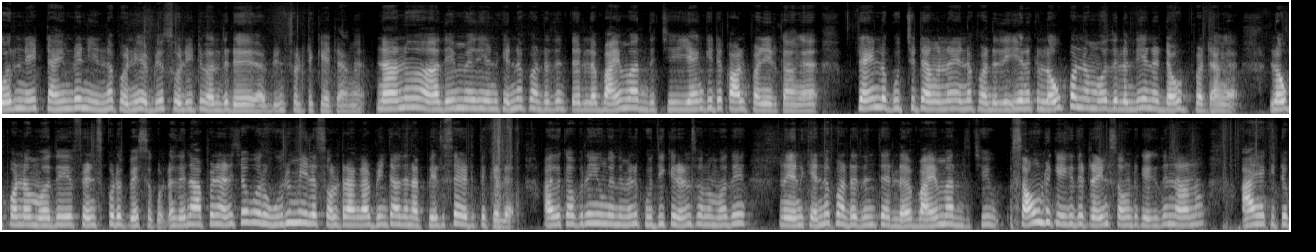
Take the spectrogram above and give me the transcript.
ஒரு நைட் டைமில் நீ என்ன பண்ணியோ எப்படியோ சொல்லிட்டு வந்துடு அப்படின்னு சொல்லிட்டு கேட்டாங்க. நானும் அதேமாரி எனக்கு என்ன பண்ணுறதுன்னு தெரியல. பயமாக இருந்துச்சு. என்கிட்ட கால் பண்ணியிருக்காங்க. ட்ரெயினில் குச்சிட்டாங்கன்னா என்ன பண்ணுறது எனக்கு லவ் பண்ணும் போதுலேருந்தே என்னை டவுட் பட்டாங்க. லவ் பண்ணும் போது ஃப்ரெண்ட்ஸ் கூட பேசக்கூடாது. நான் அப்போ நினச்சேன் ஒரு உரிமையில் சொல்கிறாங்க அப்படின்ட்டு அதை நான் பெருசாக எடுத்துக்கல. அதுக்கப்புறம் இவங்க இந்த மாதிரி குதிக்கிறேன்னு சொல்லும்போது நான் எனக்கு என்ன பண்ணுறதுன்னு தெரியல. பயமாக இருந்துச்சு. சவுண்டு கேட்குது ட்ரெயின் சவுண்டு கேட்குது நானும் ஆயா கிட்டே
